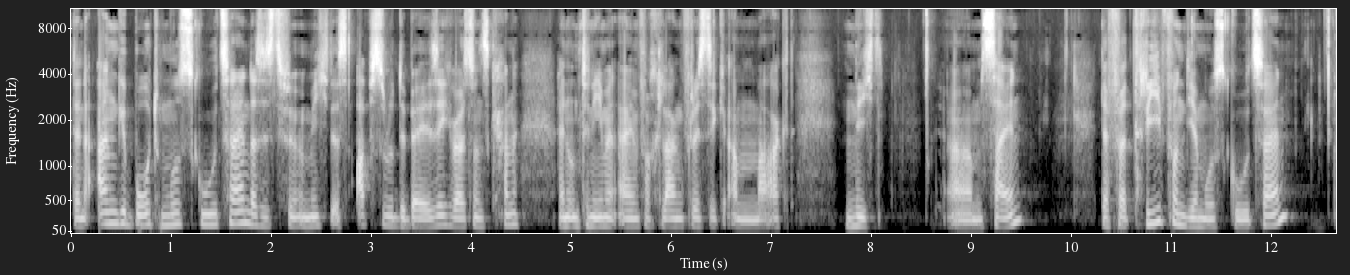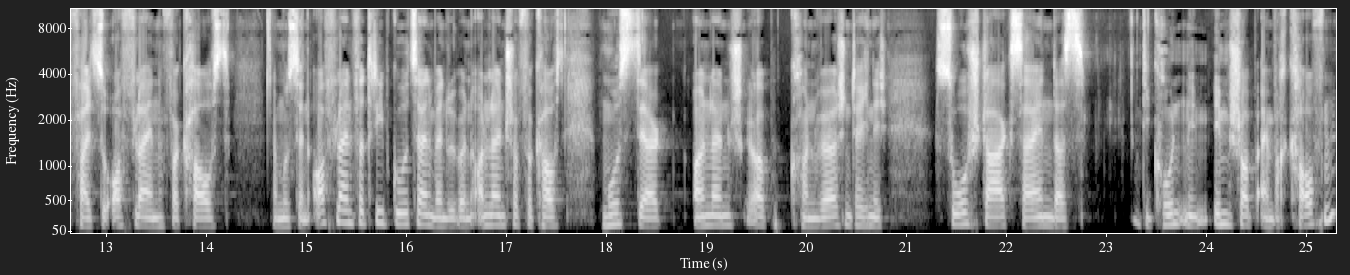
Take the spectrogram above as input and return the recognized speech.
dein Angebot muss gut sein. Das ist für mich das absolute Basic, weil sonst kann ein Unternehmen einfach langfristig am Markt nicht ähm, sein. Der Vertrieb von dir muss gut sein. Falls du offline verkaufst, dann muss dein Offline-Vertrieb gut sein. Wenn du über einen Online-Shop verkaufst, muss der Online-Shop conversion-technisch so stark sein, dass die Kunden im Shop einfach kaufen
